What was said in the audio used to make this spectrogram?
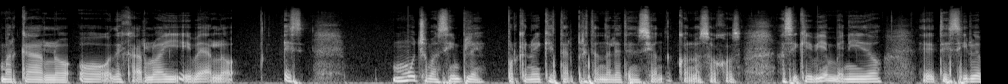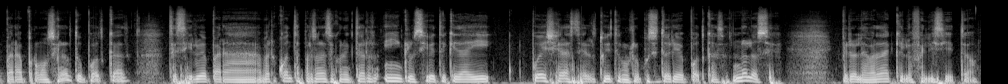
marcarlo o dejarlo ahí y verlo. Es mucho más simple porque no hay que estar prestándole atención con los ojos. Así que bienvenido, eh, te sirve para promocionar tu podcast, te sirve para ver cuántas personas se conectaron e inclusive te queda ahí. Puede llegar a ser Twitter un repositorio de podcast, no lo sé, pero la verdad que lo felicito.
